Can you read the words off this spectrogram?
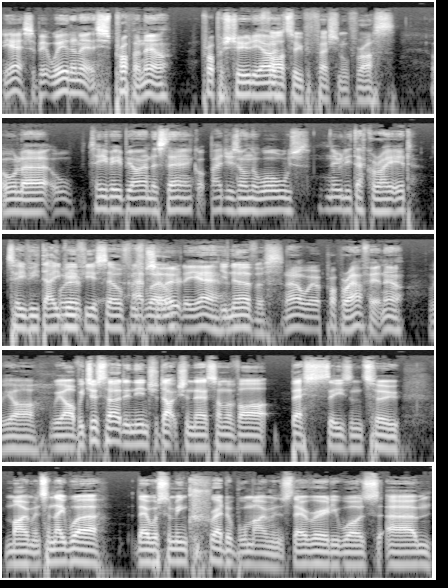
Yeah, it's a bit weird, isn't it? It's proper now. Proper studio. Far too professional for us. All, uh, all TV behind us there. Got badges on the walls. Newly decorated. TV debut We're- for yourself as well. Absolutely, yeah. You're nervous. No, we're a proper outfit now. We are. We are. We just heard in the introduction there some of our best season two moments, and they were. There were some incredible moments. There really was. Um,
